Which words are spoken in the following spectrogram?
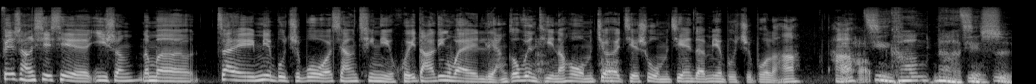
非常谢谢医生。那么在面部直播，我想请你回答另外两个问题，然后我们就要结束我们今天的面部直播了啊。好，健康那件事。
